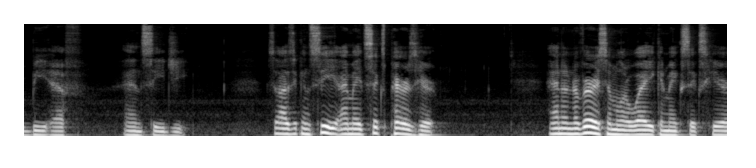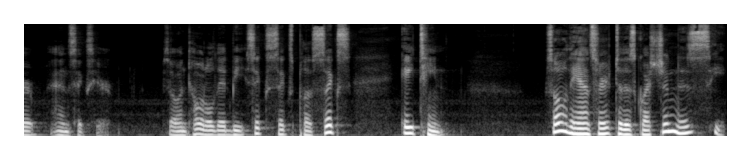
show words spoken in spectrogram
BF, and CG. So as you can see, I made six pairs here. And in a very similar way, you can make six here and six here. So in total, they'd be 6, 6 plus 6, 18. So the answer to this question is C.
